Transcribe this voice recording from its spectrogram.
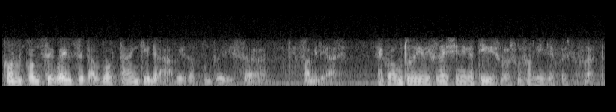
con conseguenze talvolta anche gravi dal punto di vista familiare. Ecco, ha avuto dei riflessi negativi sulla sua famiglia questo fatto?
